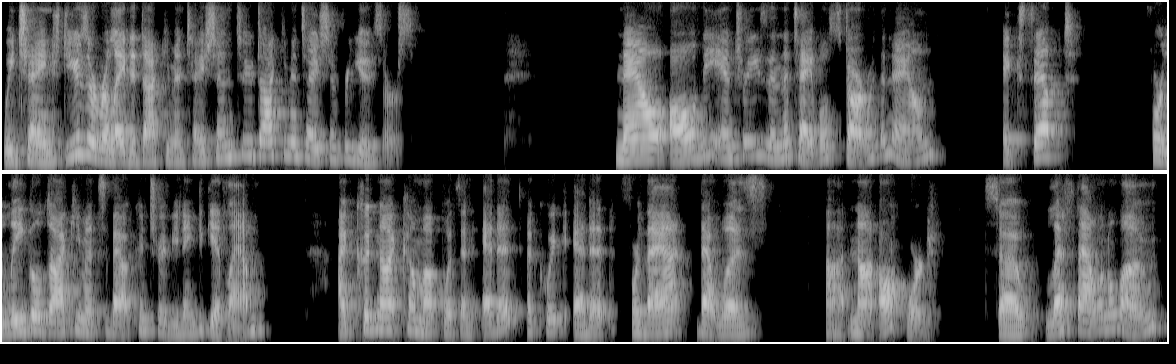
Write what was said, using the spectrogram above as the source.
We changed user-related documentation to documentation for users. Now all the entries in the table start with a noun, except for legal documents about contributing to GitLab. I could not come up with an edit, a quick edit for that that was uh, not awkward. So left that one alone.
